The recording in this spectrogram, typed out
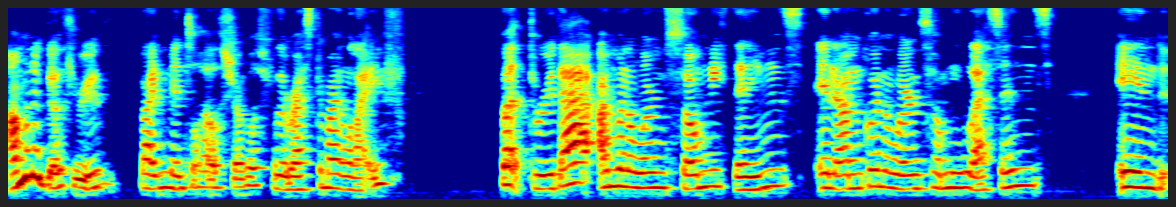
I'm gonna go through my mental health struggles for the rest of my life, but through that, I'm gonna learn so many things, and I'm gonna learn so many lessons, and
